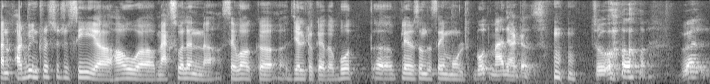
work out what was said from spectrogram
And I'd be interested to see uh, how uh, Maxwell and uh, Sehwag uh, gel together. Both uh, players in the same mold. Both Mad Hatters. so, well,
